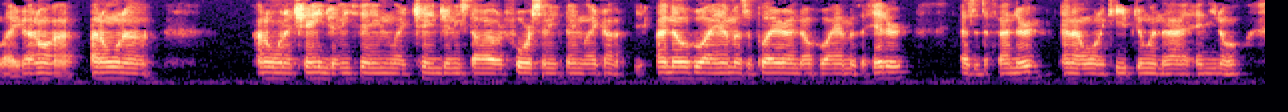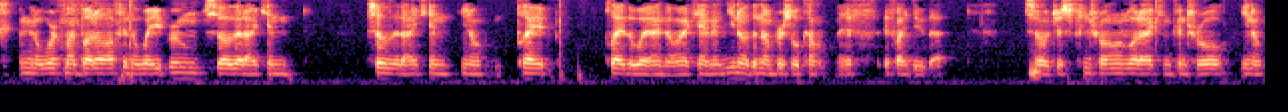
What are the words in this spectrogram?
Like I don't I don't want to I don't want to change anything, like change any style or force anything. Like I I know who I am as a player. I know who I am as a hitter, as a defender, and I want to keep doing that. And you know, I'm gonna work my butt off in the weight room so that I can so that I can you know play play the way I know I can, and you know the numbers will come if if I do that. So just controlling what I can control, you know,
